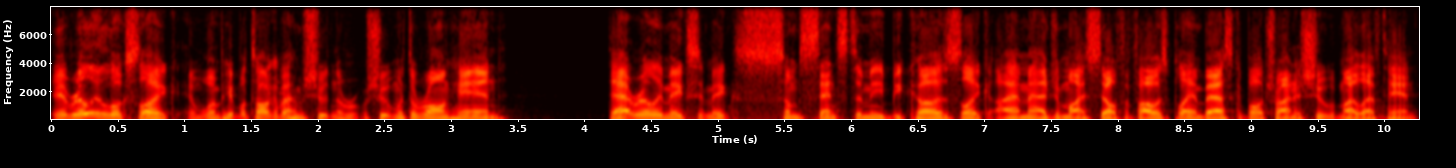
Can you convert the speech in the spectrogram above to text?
it really looks like when people talk about him shooting the shooting with the wrong hand, that really makes it make some sense to me because like I imagine myself if I was playing basketball trying to shoot with my left hand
